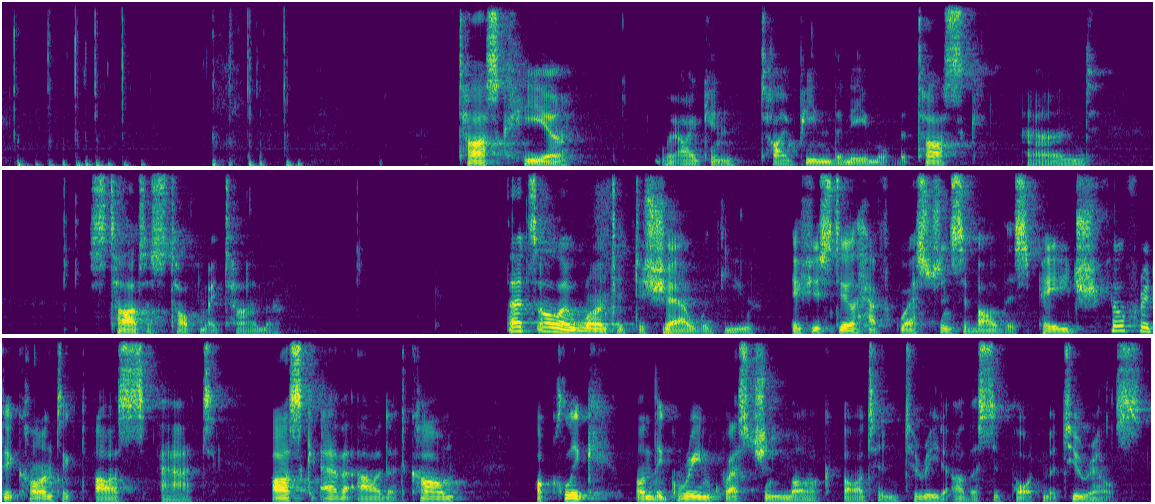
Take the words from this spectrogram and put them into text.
task here where I can type in the name of the task and start or stop my timer. That's all I wanted to share with you. If you still have questions about this page, feel free to contact us at askeverhour.com or click on the green question mark button to read other support materials.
